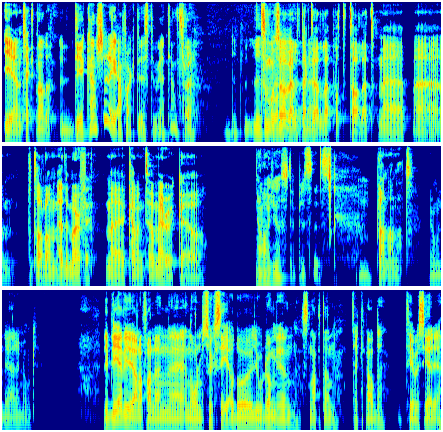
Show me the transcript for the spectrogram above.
i den tecknade. Det kanske det är faktiskt, det vet jag inte. Lite, lite Som också var väldigt koll på det. aktuell där på 80-talet med, eh, på tal om Eddie Murphy med Coming to America och Ja, just det, precis. bland annat. Jo, men det är det nog. Det blev ju i alla fall en eh, enorm succé och då gjorde de ju en, snabbt en tecknad tv-serie.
